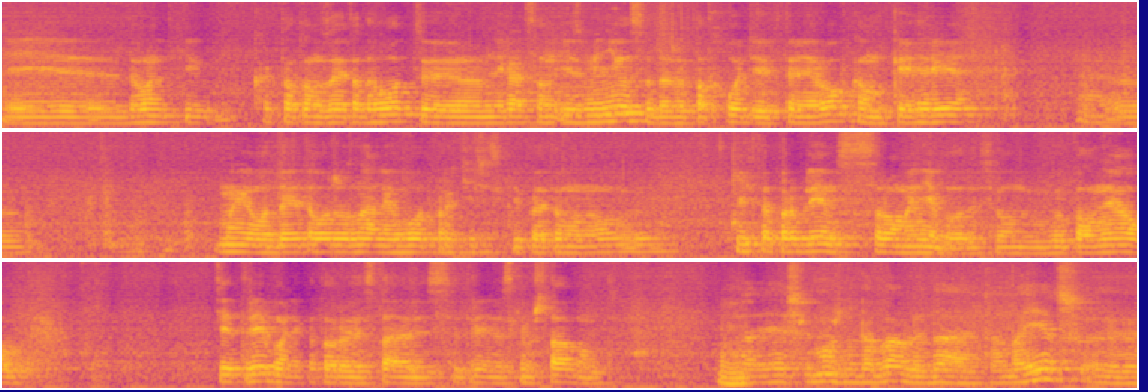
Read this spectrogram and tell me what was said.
И довольно-таки как-то вот он за этот год, э, мне кажется, он изменился даже в подходе к тренировкам, к игре. Э, Мы его до этого уже знали год практически, поэтому ну, каких-то проблем с Ромой не было. То есть он выполнял те требования, которые ставились тренерским штабом. Да, если можно добавлю, да, это боец. Э,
